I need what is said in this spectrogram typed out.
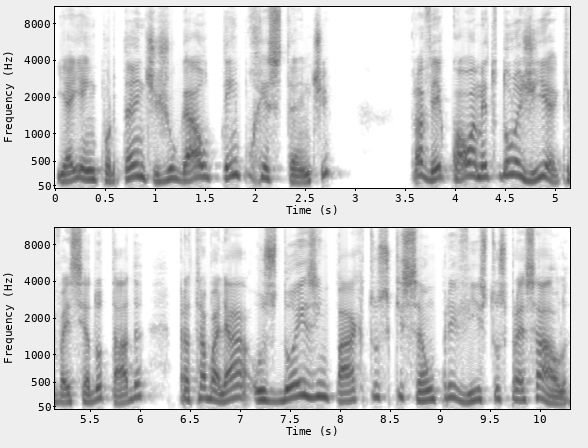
E aí é importante julgar o tempo restante para ver qual a metodologia que vai ser adotada para trabalhar os dois impactos que são previstos para essa aula,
